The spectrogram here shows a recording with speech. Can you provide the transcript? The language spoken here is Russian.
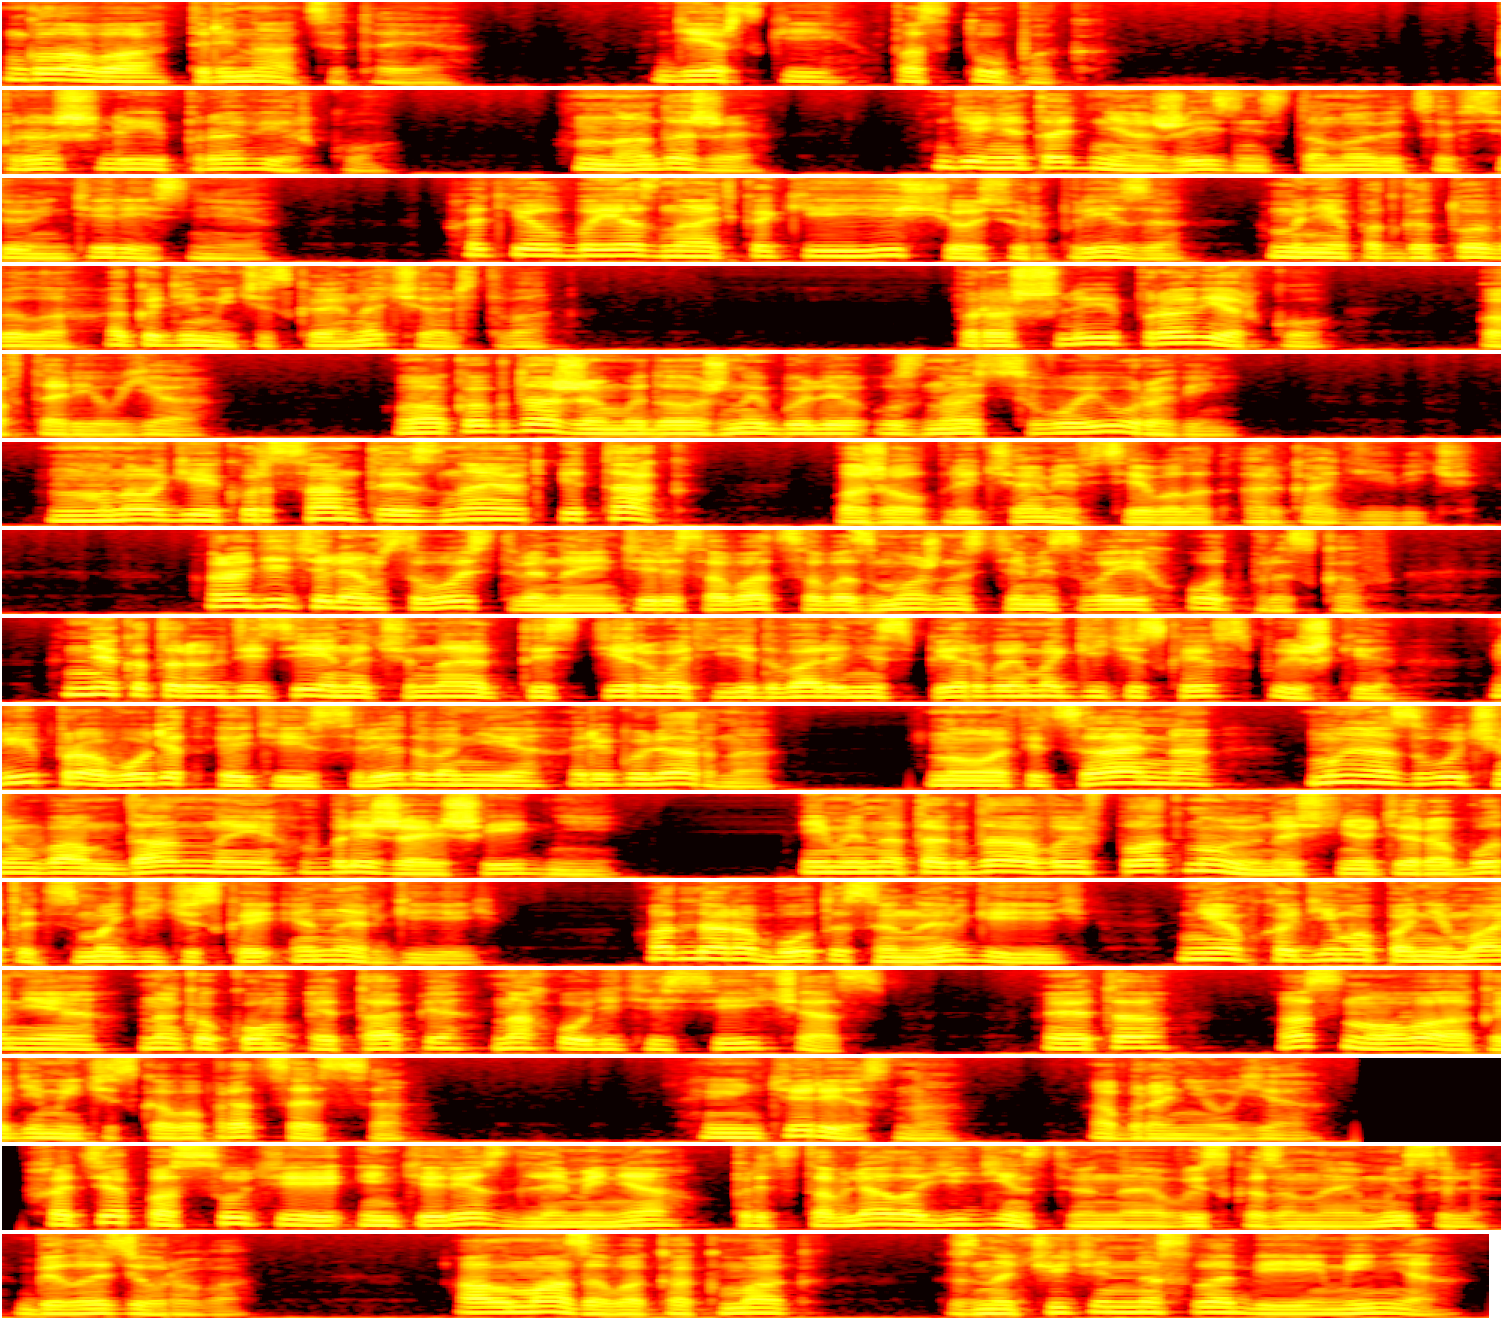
Глава 13. Дерзкий поступок. Прошли проверку. Надо же. День ото дня жизнь становится все интереснее. Хотел бы я знать, какие еще сюрпризы мне подготовило академическое начальство. «Прошли проверку», – повторил я. «А когда же мы должны были узнать свой уровень?» «Многие курсанты знают и так», пожал плечами Всеволод Аркадьевич. Родителям свойственно интересоваться возможностями своих отпрысков. Некоторых детей начинают тестировать едва ли не с первой магической вспышки и проводят эти исследования регулярно. Но официально мы озвучим вам данные в ближайшие дни. Именно тогда вы вплотную начнете работать с магической энергией. А для работы с энергией – необходимо понимание, на каком этапе находитесь сейчас. Это основа академического процесса. «Интересно», – обронил я. Хотя, по сути, интерес для меня представляла единственная высказанная мысль Белозерова. Алмазова, как маг, значительно слабее меня.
